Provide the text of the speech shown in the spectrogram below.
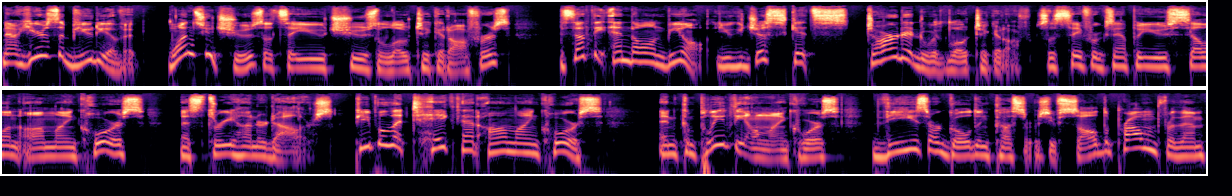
Now, here's the beauty of it. Once you choose, let's say you choose low ticket offers, it's not the end all and be all. You just get started with low ticket offers. Let's say, for example, you sell an online course that's $300. People that take that online course and complete the online course, these are golden customers. You've solved the problem for them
